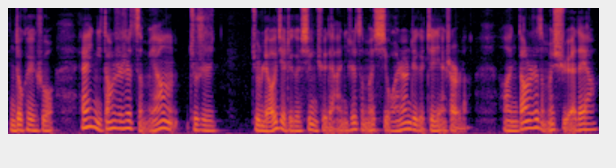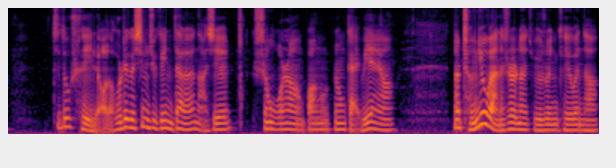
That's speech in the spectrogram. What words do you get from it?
你都可以说：“哎，你当时是怎么样，就是就了解这个兴趣的呀？你是怎么喜欢上这个这件事儿的啊？你当时是怎么学的呀？这都是可以聊的。或者这个兴趣给你带来了哪些生活上帮助这种改变呀？那成就感的事儿呢？就比如说你可以问他：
